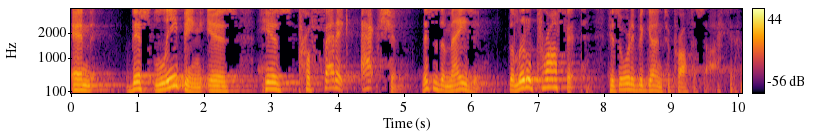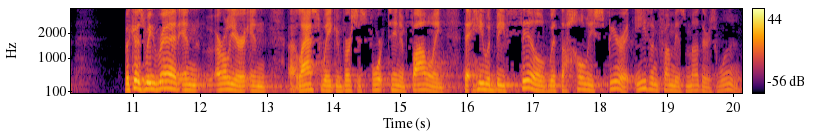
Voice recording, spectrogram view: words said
And this leaping is his prophetic action. This is amazing. The little prophet has already begun to prophesy. Because we read in earlier in uh, last week in verses 14 and following that he would be filled with the Holy Spirit even from his mother's womb.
